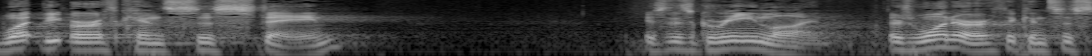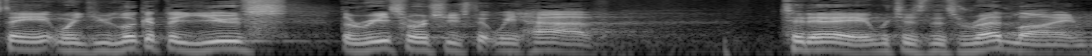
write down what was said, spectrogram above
what the Earth can sustain, is this green line. There's one Earth that can sustain, when you look at the use, the resource use that we have today, which is this red line,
